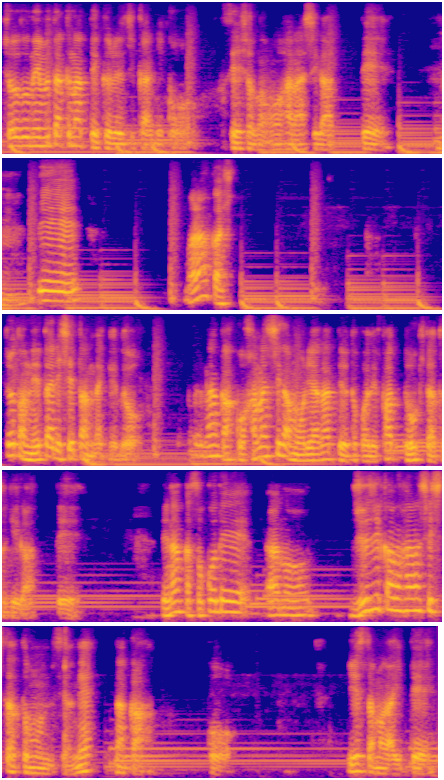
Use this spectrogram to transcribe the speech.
ちょうど眠たくなってくる時間にこう、聖書のお話があって、うん。で、まあなんかひ、ちょっと寝たりしてたんだけど、なんかこう話が盛り上がってるところでパッと起きた時があって、で、なんかそこで、あの、十字架の話してたと思うんですよね。なんか、こう、イエス様がいて、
